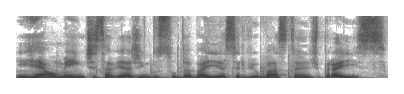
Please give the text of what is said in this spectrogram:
E realmente essa viagem do sul da Bahia serviu bastante para isso.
